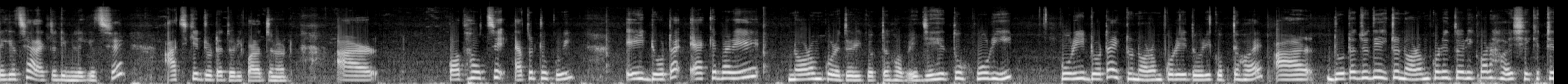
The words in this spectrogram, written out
লেগেছে, আর একটা ডিম লেগেছে আজকে ডোটা তৈরি করার জন্য। আর কথা হচ্ছে এতটুকুই, এই ডোটা একেবারে নরম করে তৈরি করতে হবে। যেহেতু পুরি পুরি ডোটা একটু নরম করে তৈরি করতে হয়। আর ডোটা যদি একটু নরম করে তৈরি করা হয়, সেক্ষেত্রে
